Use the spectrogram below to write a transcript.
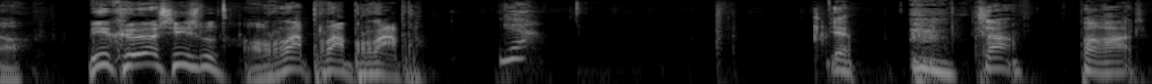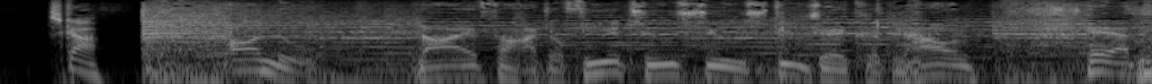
Nå. Vi kører, Sissel. Rap, rap, rap. Ja. Ja, klar, parat, skarp. Og nu, live fra Radio 24 Studio i København. Her er den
